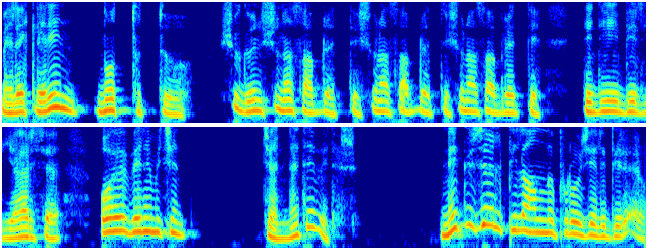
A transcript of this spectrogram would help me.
meleklerin not tuttuğu, şu gün şuna sabretti, şuna sabretti, şuna sabretti dediği bir yerse o ev benim için cennet evidir. Ne güzel planlı projeli bir ev.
